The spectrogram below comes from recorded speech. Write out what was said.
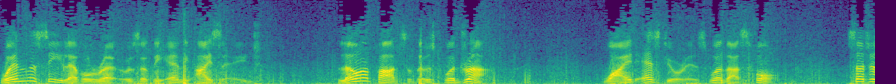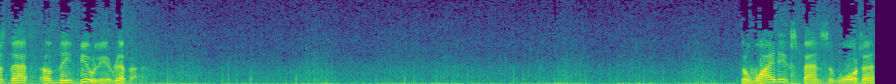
When the sea level rose at the end of the Ice Age, lower parts of the coast were drowned. Wide estuaries were thus formed, such as that of the Beaulieu River. The wide expanse of water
